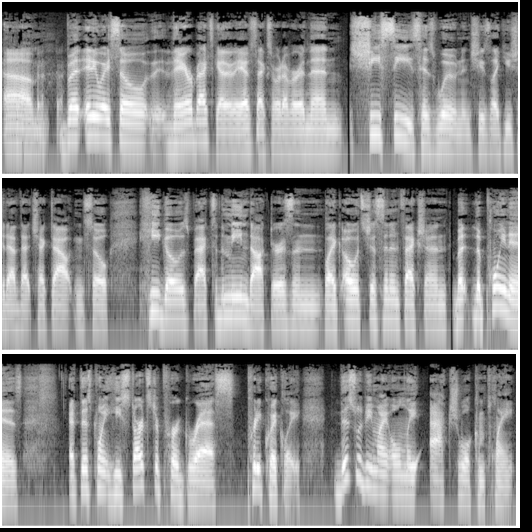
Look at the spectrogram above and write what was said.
Um, but anyway, so they're back together. They have sex or whatever, and then she sees his wound, and she's like, "You should have that checked out." And so he goes back to the mean doctors and like, "Oh, it's just an infection." But the point is, at this point, he starts to progress pretty quickly. This would be my only actual complaint.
